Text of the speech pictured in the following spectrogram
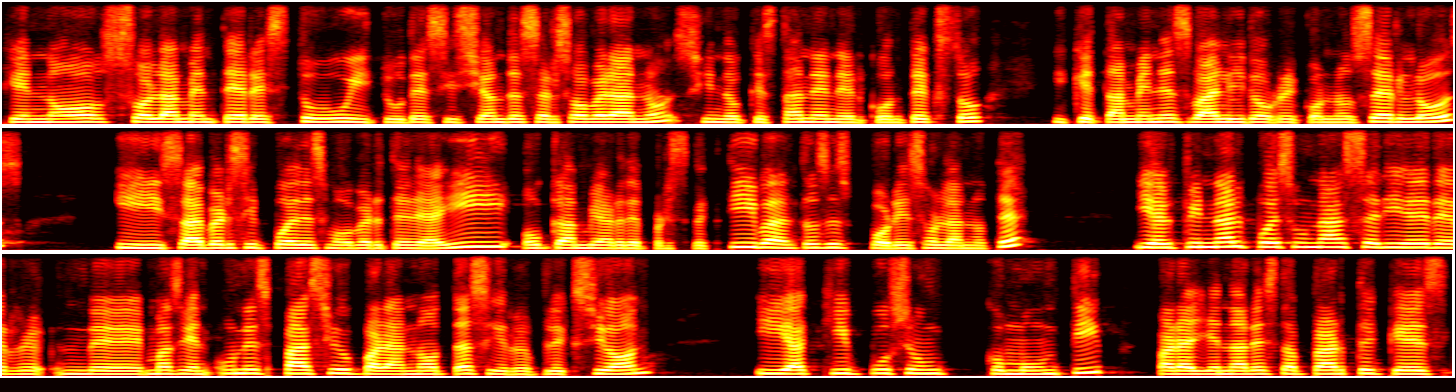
que no solamente eres tú y tu decisión de ser soberano, sino que están en el contexto y que también es válido reconocerlos y saber si puedes moverte de ahí o cambiar de perspectiva. Entonces, por eso la anoté. Y al final, pues una serie de, más bien, un espacio para notas y reflexión. Y aquí puse un, como un tip para llenar esta parte que es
